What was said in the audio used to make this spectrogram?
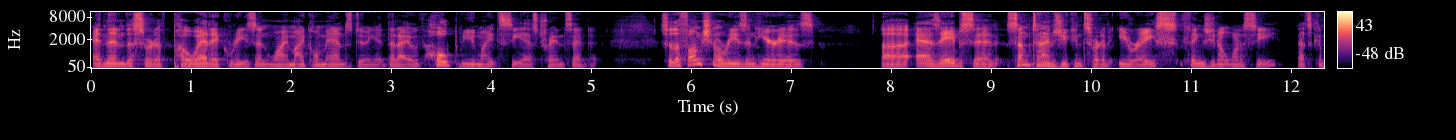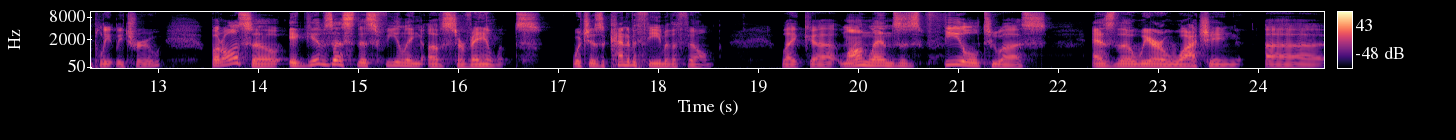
and then the sort of poetic reason why Michael Mann's doing it that I hope you might see as transcendent. So, the functional reason here is, uh, as Abe said, sometimes you can sort of erase things you don't want to see. That's completely true. But also, it gives us this feeling of surveillance, which is a kind of a theme of the film like uh, long lenses feel to us as though we are watching uh,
